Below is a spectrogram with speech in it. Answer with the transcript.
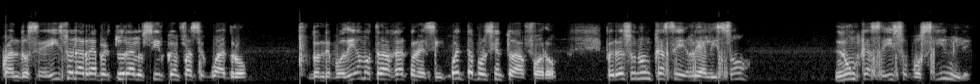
cuando se hizo la reapertura de los circos en fase 4, donde podíamos trabajar con el 50% de aforo, pero eso nunca se realizó, nunca se hizo posible.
